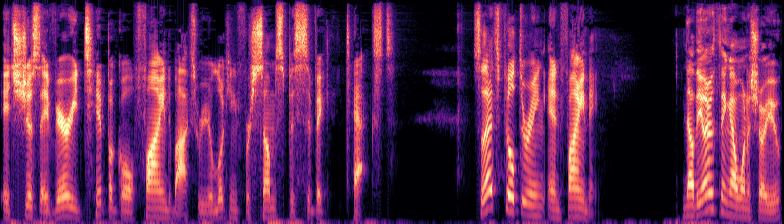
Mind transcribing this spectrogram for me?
It's just a very typical find box where you're looking for some specific text. So that's filtering and finding. Now the other thing I want to show you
